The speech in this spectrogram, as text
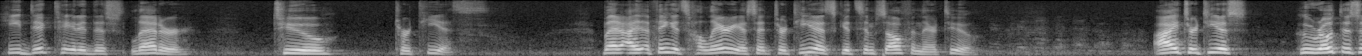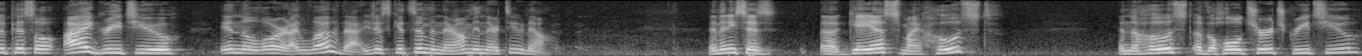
He dictated this letter to Tertius. But I think it's hilarious that Tertius gets himself in there too. I, Tertius, who wrote this epistle, I greet you in the Lord. I love that. He just gets him in there. I'm in there too now. And then he says, uh, Gaius, my host, and the host of the whole church greets you.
